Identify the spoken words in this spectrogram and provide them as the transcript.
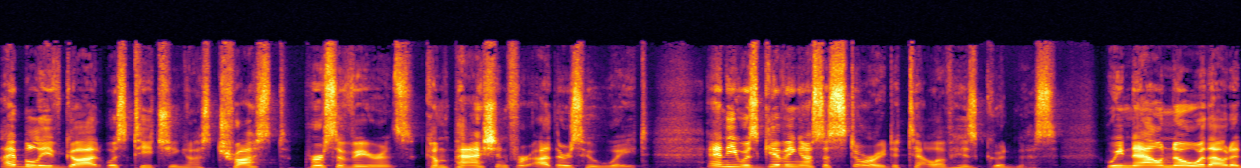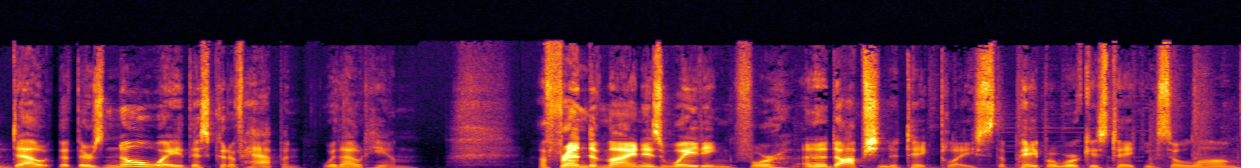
I believe God was teaching us trust, perseverance, compassion for others who wait, and He was giving us a story to tell of His goodness. We now know without a doubt that there's no way this could have happened without Him. A friend of mine is waiting for an adoption to take place. The paperwork is taking so long.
